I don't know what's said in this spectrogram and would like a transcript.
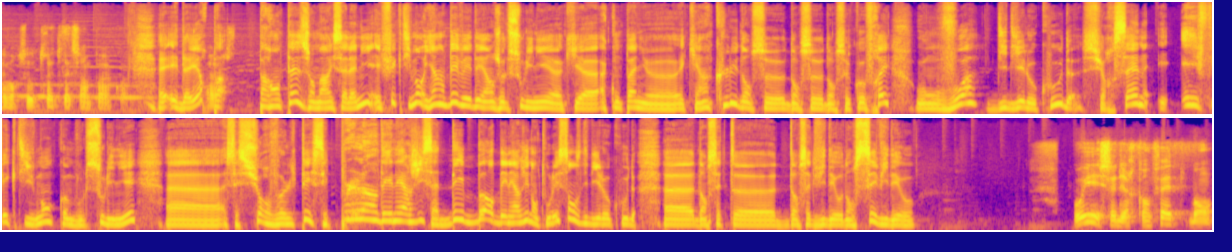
Un morceau très très sympa. Quoi. Et, et d'ailleurs, par, parenthèse, Jean-Marie Salani, effectivement, il y a un DVD, hein, je le soulignais, qui accompagne euh, et qui est inclus dans ce, coffret, où on voit Didier Locoud sur scène, et effectivement, comme vous le soulignez, euh, c'est survolté, c'est plein d'énergie, ça déborde d'énergie dans tous les sens, Didier Locoud, euh, dans, cette, vidéo, dans ces vidéos. Oui, c'est-à-dire qu'en fait, bon,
